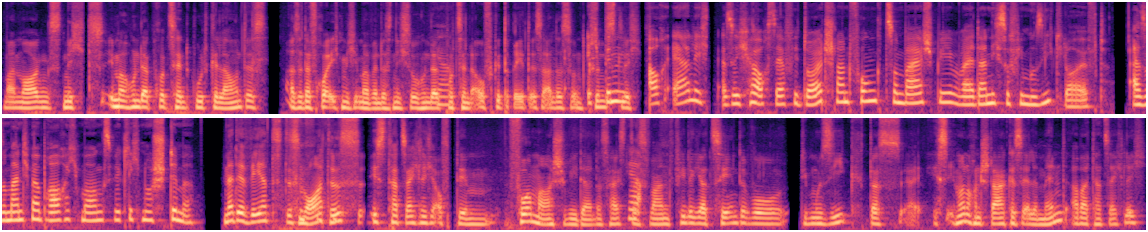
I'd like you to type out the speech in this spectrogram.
mal morgens nicht immer 100% gut gelaunt ist. Also da freue ich mich immer, wenn das nicht so 100% ja. aufgedreht ist alles und ich künstlich. Bin auch ehrlich, also ich höre auch sehr viel Deutschlandfunk zum Beispiel, weil da nicht so viel Musik läuft. Also manchmal brauche ich morgens wirklich nur Stimme. Na, der Wert des Wortes ist tatsächlich auf dem Vormarsch wieder. Das heißt, ja. das waren viele Jahrzehnte, wo die Musik, das ist immer noch ein starkes Element, aber tatsächlich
